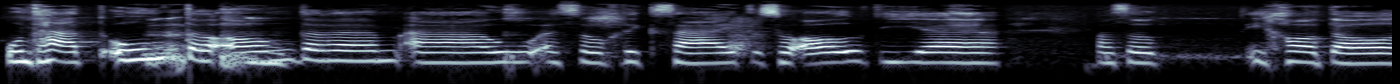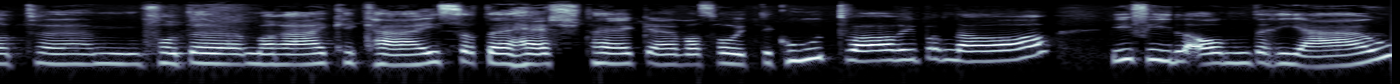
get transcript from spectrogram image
Und hat unter anderem auch so ein bisschen gesagt, also all die, äh, also ich habe da die, ähm, von der Mareike Kaiser den Hashtag äh, «Was heute gut war» übernommen, wie viele andere auch.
